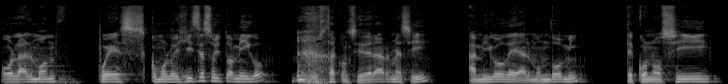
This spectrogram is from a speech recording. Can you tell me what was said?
Hola Almond, pues como lo dijiste, soy tu amigo. Me gusta considerarme así, amigo de Almondomi. Te conocí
